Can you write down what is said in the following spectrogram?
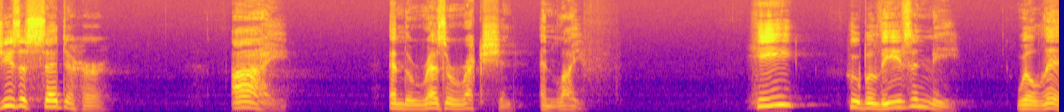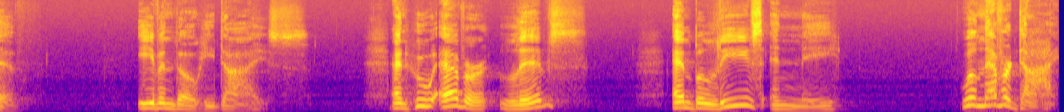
Jesus said to her, I am the resurrection and life. He who believes in me will live, even though he dies. And whoever lives and believes in me will never die.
